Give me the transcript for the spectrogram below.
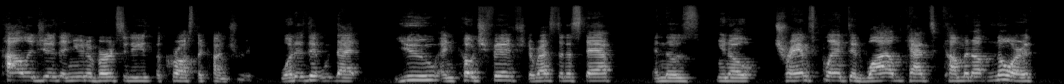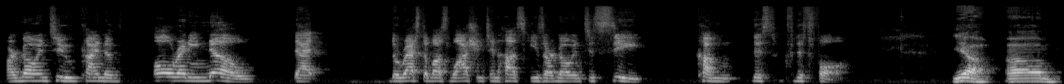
colleges and universities across the country. What is it that you and coach Fisch the rest of the staff and those you know transplanted wildcats coming up north are going to kind of already know that the rest of us Washington Huskies are going to see come this this fall. Yeah, um,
